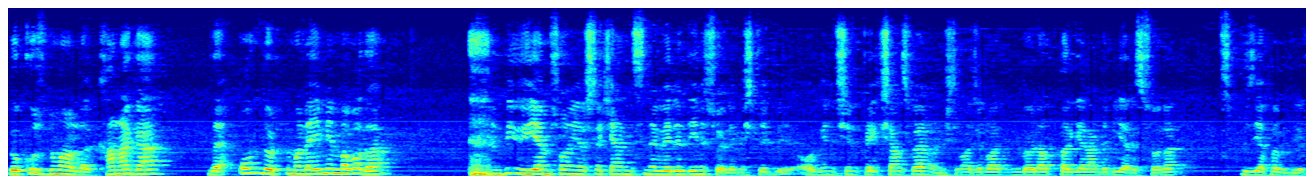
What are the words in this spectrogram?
9 numaralı Kanaga ve 14 numaralı Emin Baba da bir üyem son yarışta kendisine verildiğini söylemişti. O gün için pek şans vermemiştim. Acaba böyle atlar genelde bir yarış sonra sürpriz yapabiliyor.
